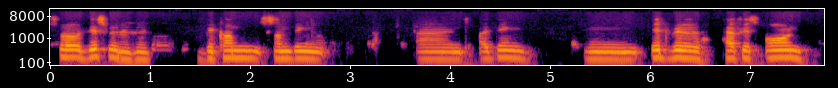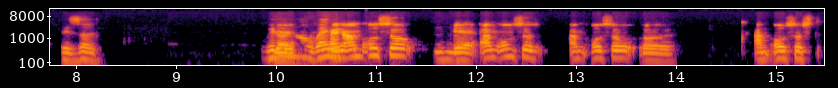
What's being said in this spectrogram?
So this will Mhm. become something, and I think mm, it will have its own result. We don't know when. And I'm also, Mhm. yeah, I'm also, I'm also, uh, I'm also st-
